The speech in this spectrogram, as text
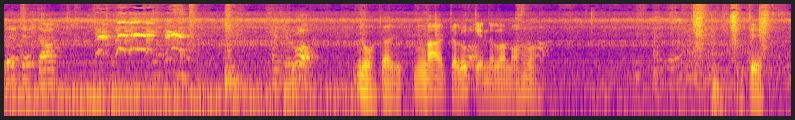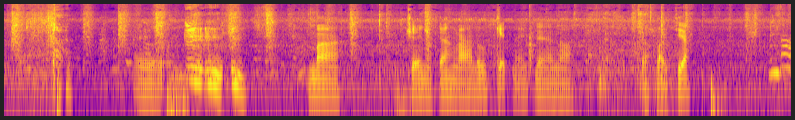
chết chào phải chờ đúng không? Ủa trời nga trời lúc kiện là nó mà. Chị mà chế nó cái nga lúc kiện này là cho lại chia rồi.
